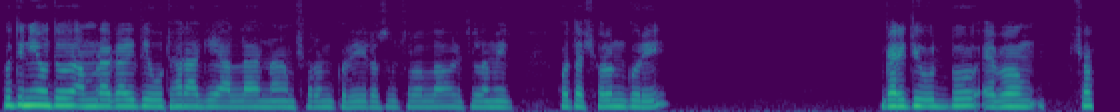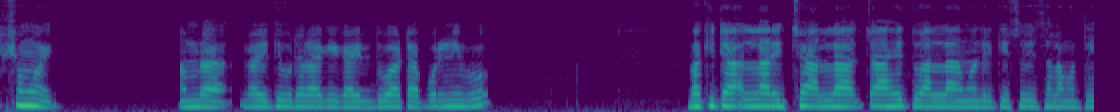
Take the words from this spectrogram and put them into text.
প্রতিনিয়ত আমরা গাড়িতে ওঠার আগে আল্লাহর নাম স্মরণ করে, রসুল সাল্লামের কথা স্মরণ করে। গাড়িতে উঠব এবং সব সময় আমরা গাড়িতে ওঠার আগে গাড়ির দোয়াটা পরে নিব। বাকিটা আল্লাহর ইচ্ছা, আল্লাহ চাহেতু আল্লাহ আমাদের সহি সালামতে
